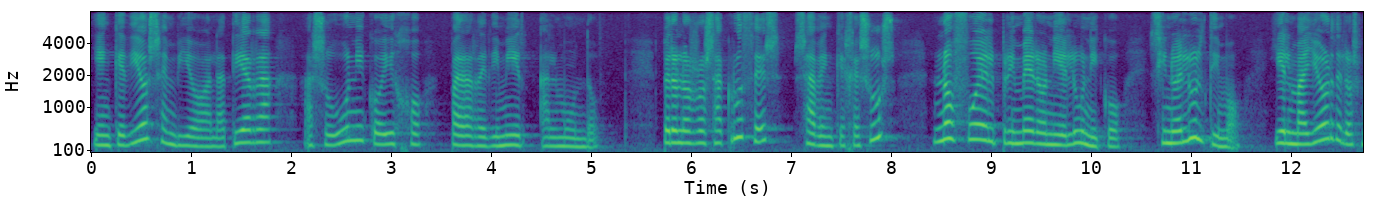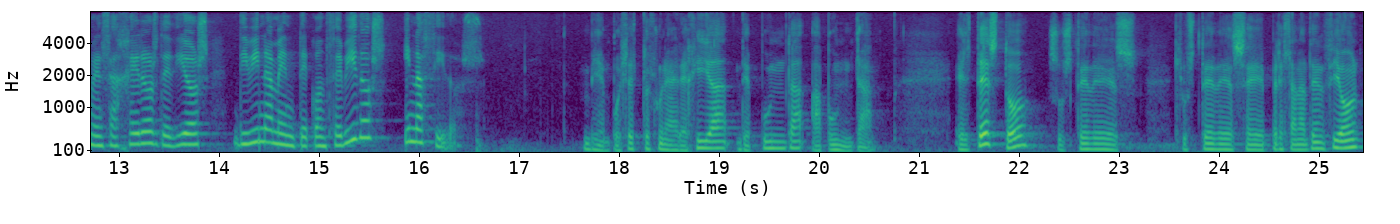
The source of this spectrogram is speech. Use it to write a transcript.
y en que Dios envió a la tierra a su único Hijo para redimir al mundo. Pero los rosacruces saben que Jesús no fue el primero ni el único, sino el último y el mayor de los mensajeros de Dios divinamente concebidos y nacidos. Bien, pues esto es una herejía de punta a punta. El texto, si ustedes, si ustedes eh, prestan atención,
